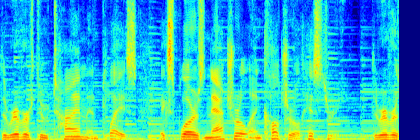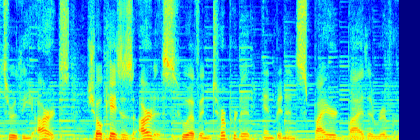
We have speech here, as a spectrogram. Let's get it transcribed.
The river through time and place explores natural and cultural history. The river through the arts showcases artists who have interpreted and been inspired by the river.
